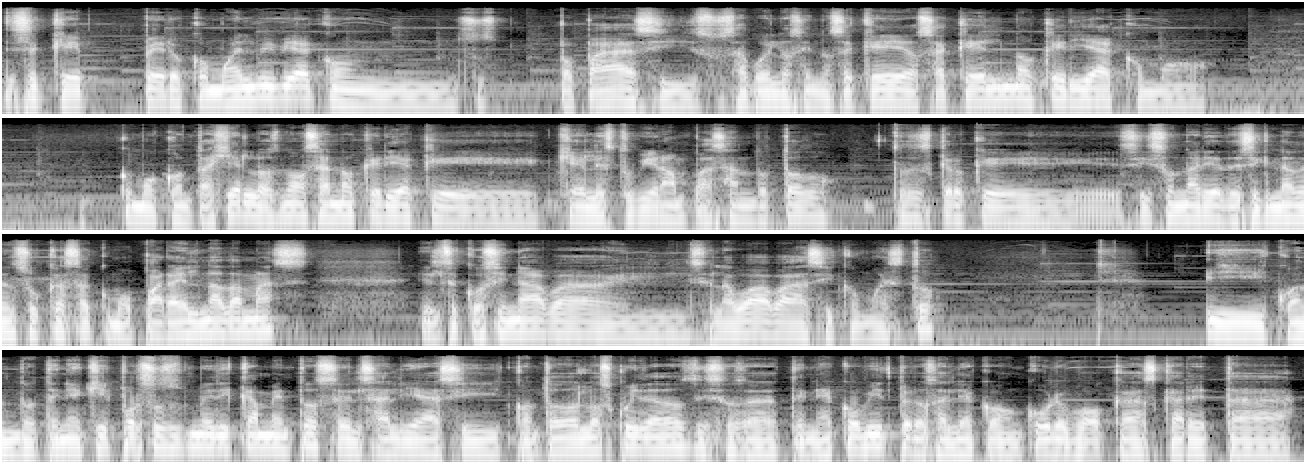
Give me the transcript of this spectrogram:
Dice que pero como él vivía con sus papás y sus abuelos y no sé qué, o sea que él no quería como como contagiarlos, ¿no? O sea, no quería que, que él estuvieran pasando todo. Entonces creo que se hizo un área designada en su casa como para él nada más. Él se cocinaba, él se lavaba, así como esto. Y cuando tenía que ir por sus medicamentos, él salía así con todos los cuidados. Dice, o sea, tenía COVID, pero salía con cubrebocas, careta,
